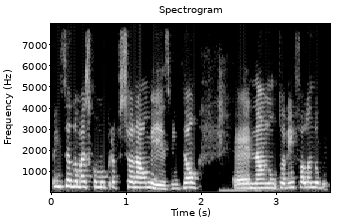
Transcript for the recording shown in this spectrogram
pensando mais como profissional mesmo. Então, é, não não estou nem falando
